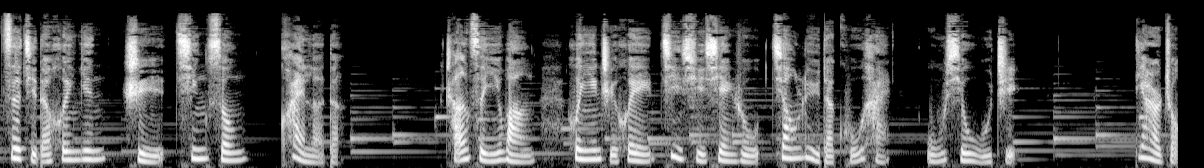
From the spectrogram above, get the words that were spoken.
自己的婚姻是轻松快乐的。长此以往，婚姻只会继续陷入焦虑的苦海，无休无止。第二种，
